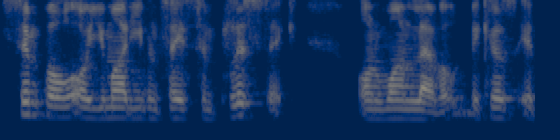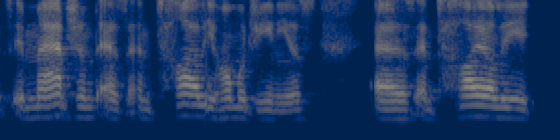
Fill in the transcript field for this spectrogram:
simple, or you might even say simplistic on one level, because it's imagined as entirely homogeneous, as entirely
